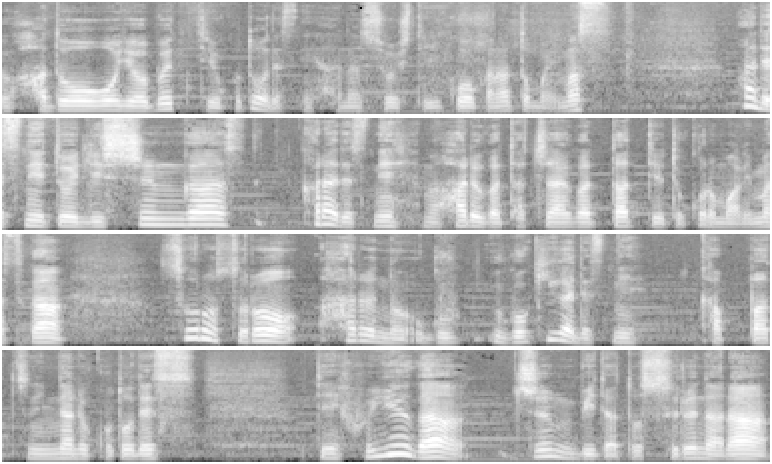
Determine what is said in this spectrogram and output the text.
う波動を呼ぶっていうことをですね話をしていこうかなと思います。まあですね、立春がからですね、ま春が立ち上がったっていうところもありますが、そろそろ春の動きがですね、活発になることです。で、冬が準備だとするなら、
